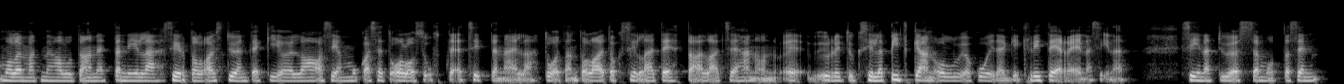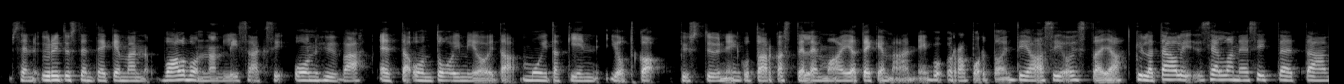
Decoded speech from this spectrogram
molemmat me halutaan, että niillä siirtolaistyöntekijöillä on asianmukaiset olosuhteet sitten näillä tuotantolaitoksilla ja tehtailla, että sehän on e, yrityksillä pitkään ollut jo kuitenkin kriteereinä siinä siinä työssä, mutta sen, sen yritysten tekemän valvonnan lisäksi on hyvä, että on toimijoita muitakin, jotka pystyy niin kuin tarkastelemaan ja tekemään niin kuin raportointia asioista. Ja kyllä tämä oli sellainen sitten, että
